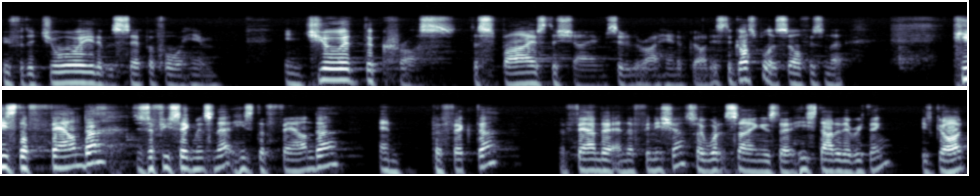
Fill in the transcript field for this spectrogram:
who for the joy that was set before him endured the cross, despised the shame, sit at the right hand of God. It's the gospel itself, isn't it? He's the founder. There's a few segments in that. He's the founder and perfecter, the founder and the finisher. So, what it's saying is that He started everything. He's God,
